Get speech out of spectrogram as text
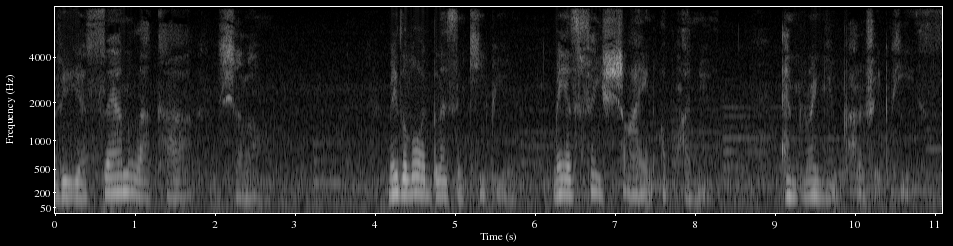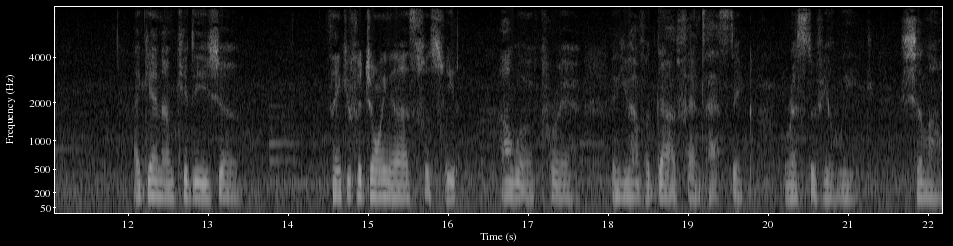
Viyasem Laka Shalom. May the Lord bless and keep you. May his face shine upon you and bring you perfect peace. Again, I'm Khadijah. Thank you for joining us for Sweet Hour of Prayer. And you have a God fantastic rest of your week. 是吗？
